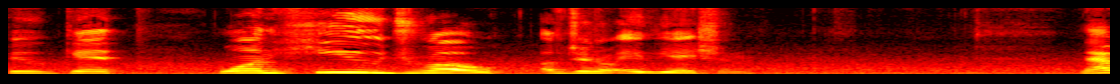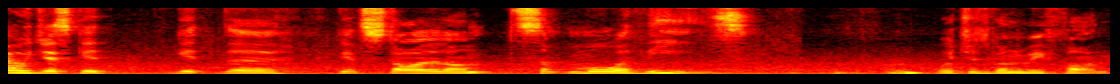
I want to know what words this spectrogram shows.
to get one huge row of general aviation. Now we just get get the get started on some more of these, which is going to be fun.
